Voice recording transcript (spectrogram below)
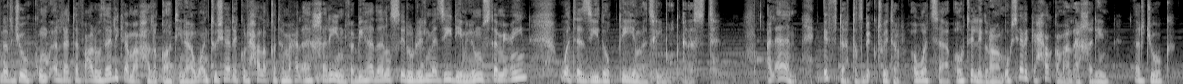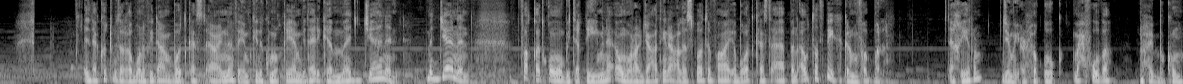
نرجوكم ألا تفعلوا ذلك مع حلقاتنا وأن تشاركوا الحلقة مع الآخرين فبهذا نصل للمزيد من المستمعين وتزيد قيمة البودكاست. الآن افتح تطبيق تويتر أو واتساب أو تليجرام وشارك الحلقة مع الآخرين. أرجوك. إذا كنتم ترغبون في دعم بودكاست أعنا فيمكنكم القيام بذلك مجانا. مجانا. فقط قوموا بتقييمنا أو مراجعتنا على سبوتيفاي أو بودكاست آب أو تطبيقك المفضل. أخيرا جميع الحقوق محفوظة. نحبكم.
